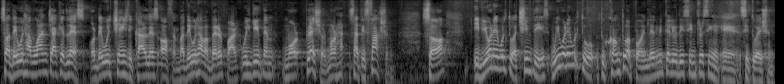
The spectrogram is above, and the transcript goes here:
so they will have one jacket less or they will change the car less often, but they will have a better park, will give them more pleasure, more satisfaction. So if you are able to achieve this, we were able to, to come to a point, let me tell you this interesting uh, situation,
